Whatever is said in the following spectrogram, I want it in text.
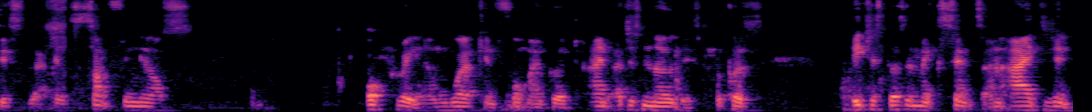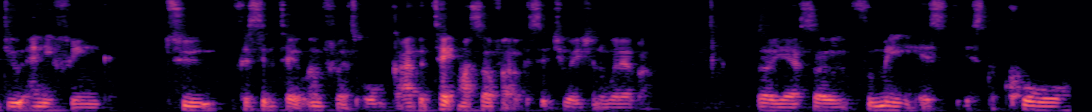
this, like, there's something else operating and working for my good. And I just know this because it just doesn't make sense, and I didn't do anything to facilitate or influence or either take myself out of a situation or whatever. So yeah, so for me, it's it's the core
